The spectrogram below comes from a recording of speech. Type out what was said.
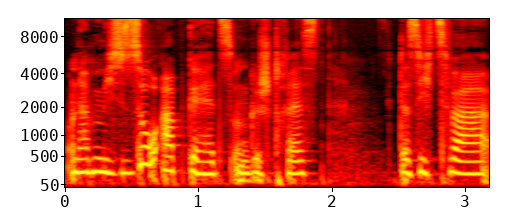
und habe mich so abgehetzt und gestresst, dass ich zwar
